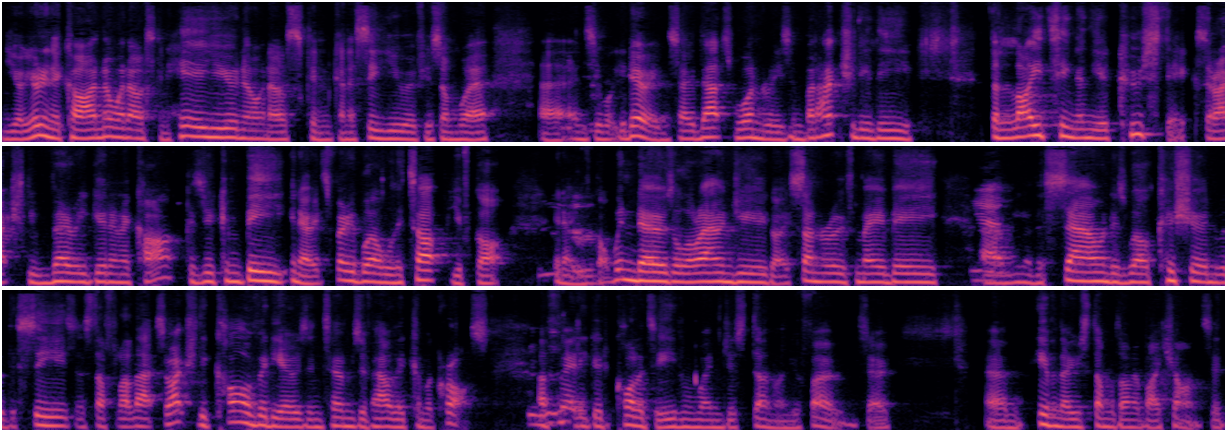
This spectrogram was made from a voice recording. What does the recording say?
you're, you're in a car, no one else can hear you, no one else can kind of see you if you're somewhere uh, and see what you're doing. So that's one reason. But actually, the the lighting and the acoustics are actually very good in a car because you can be, you know, it's very well lit up. You've got, you know, you've got windows all around you. You've got a sunroof maybe. Yeah. Um, you know, the sound is well cushioned with the seats and stuff like that. So actually, car videos in terms of how they come across are Mhm. fairly good quality, even when just done on your phone. So um, even though you stumbled on it by chance, it,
